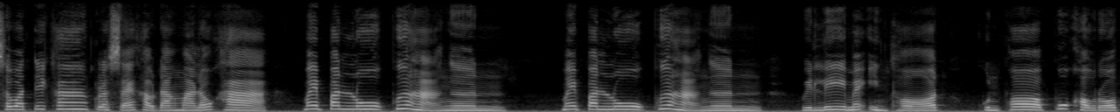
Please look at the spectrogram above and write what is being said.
สวัสดีค่ะ กระแสข่าวดังมาแล้วค่ะ ไม่ปั้นลูกเพื่อหาเงิน ไม่ปั้นลูกเพื่อหาเงิน วิลลี่แมอินทอสคุณพ่อผู้เคารพ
